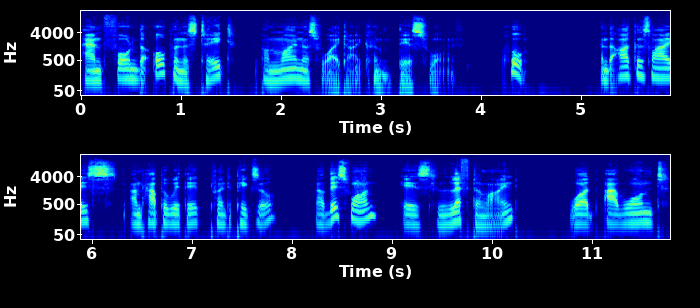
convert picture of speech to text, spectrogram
And for the open state, a minus white icon, this one. Cool. And the icon size, I'm happy with it, 20 pixel. Now this one is left aligned. What I want,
